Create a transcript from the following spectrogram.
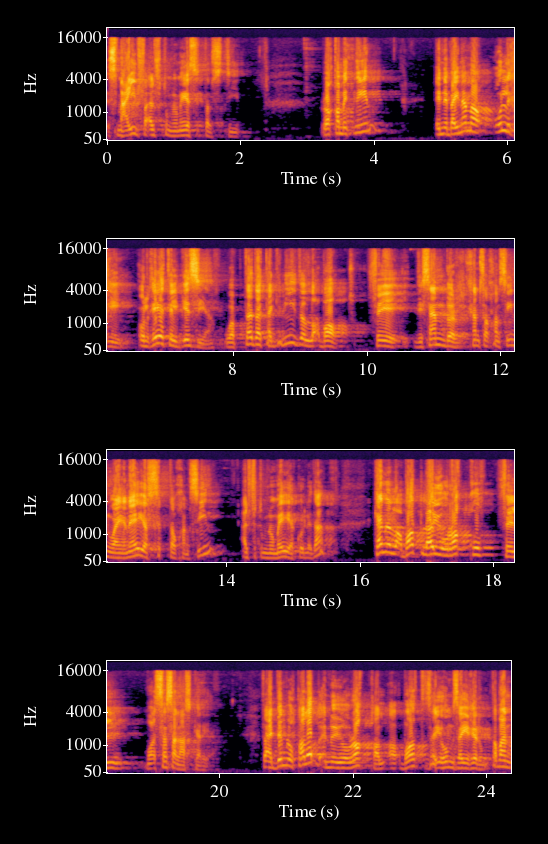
إسماعيل في 1866 رقم اثنين إن بينما ألغي ألغيت الجزية وابتدى تجنيد الأقباط في ديسمبر 55 ويناير 56 1800 كل ده كان الأقباط لا يرقوا في المؤسسة العسكرية. فقدم له طلب إنه يرقى الأقباط زيهم زي غيرهم. طبعا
